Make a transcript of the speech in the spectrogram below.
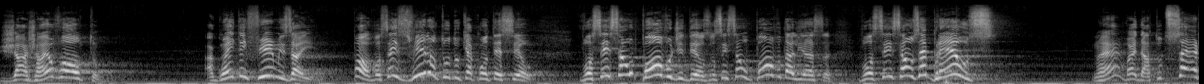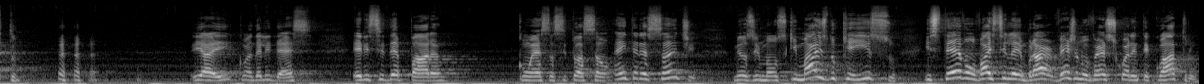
Já já eu volto. Aguentem firmes aí. Pô, vocês viram tudo o que aconteceu. Vocês são o povo de Deus, vocês são o povo da aliança, vocês são os hebreus. Não é? Vai dar tudo certo. e aí, quando ele desce, ele se depara com essa situação. É interessante meus irmãos, que mais do que isso, Estevão vai se lembrar, veja no verso 44,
